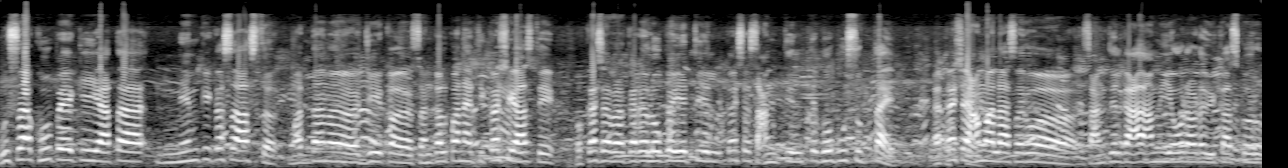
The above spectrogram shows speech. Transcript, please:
उत्साह खूप आहे की आता नेमकी कसं असतं? मतदान अं, जी क संकल्पना आहे ती कशी असते? व कशा प्रकारे लोक येतील कसे सांगतील ते खूप उत्सुकता आहे. कसे आम्हाला सर्व सांगतील का आम्ही एवढा एवढा विकास करू?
